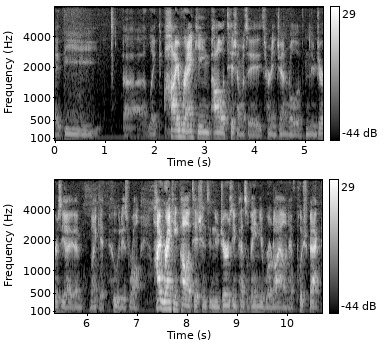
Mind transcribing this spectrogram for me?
I, the uh, like high-ranking politician. I want to say Attorney General of New Jersey. I, I might get who it is wrong. High-ranking politicians in New Jersey, Pennsylvania, Rhode Island have pushed back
